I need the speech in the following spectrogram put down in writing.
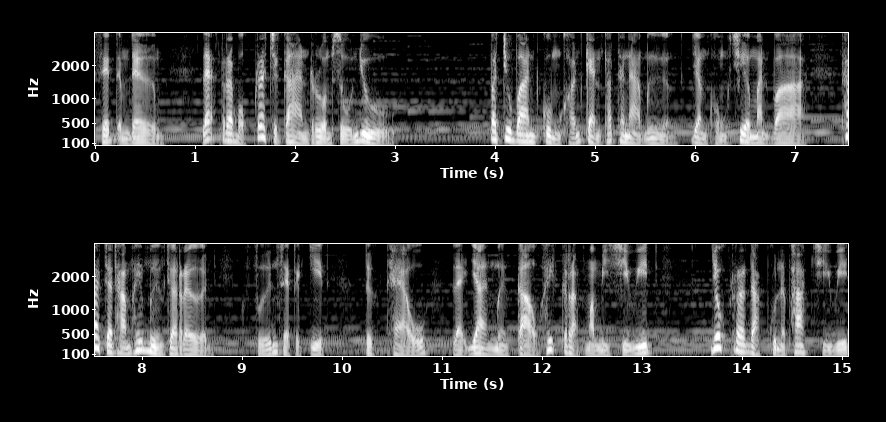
เซ็ตเดิมๆและระบบราชการรวมศูนย์อยู่ ปัจจุบันกลุ่มขอนแก่นพัฒนาเมืองยังคงเชื่อมั่นว่า ถ้าจะทำให้เมืองเจริญ ฟื้นเศรษฐกิจ ตึกแถว และย่านเมืองเก่าให้กลับมามีชีวิตยกระดับคุณภาพชีวิต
